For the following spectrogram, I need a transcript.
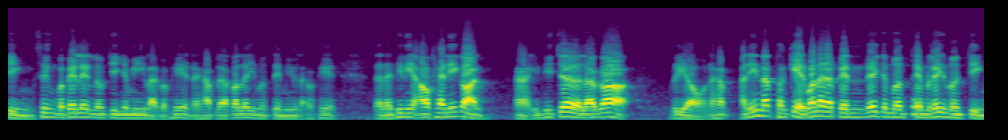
จริง ซึ่งประเภทเล่นรวมจริงจะมีหลายประเภทนะครับ แล้วก็เล่นรวนเต็มมีหลายประเภท แต่ในที่นี้เอาแค่นี้ก่อน อ่า อินทิเจอร์ แล้วก็เรียวนะครับ อันนี้นับสังเกตว่าน่าจะเป็นเลขจำนวนเต็มหรือเลขจำนวนจริง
